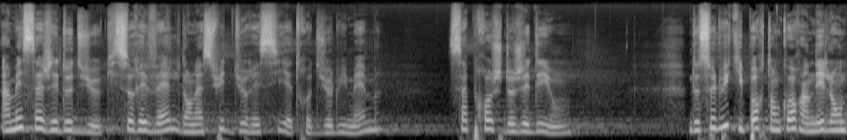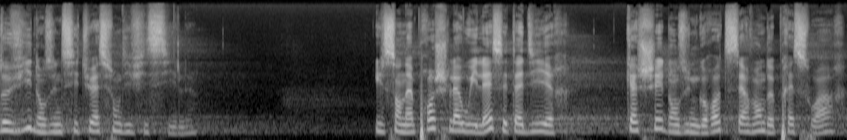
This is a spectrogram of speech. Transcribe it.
un messager de Dieu qui se révèle dans la suite du récit être Dieu lui-même, s'approche de Gédéon, de celui qui porte encore un élan de vie dans une situation difficile. Il s'en approche là où il est, c'est-à-dire caché dans une grotte servant de pressoir,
